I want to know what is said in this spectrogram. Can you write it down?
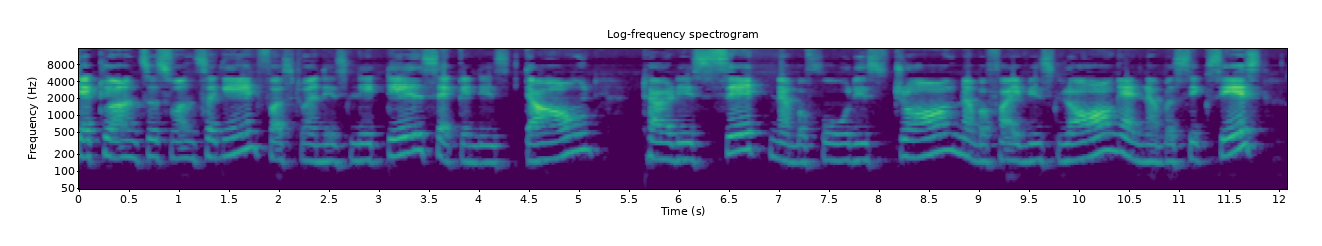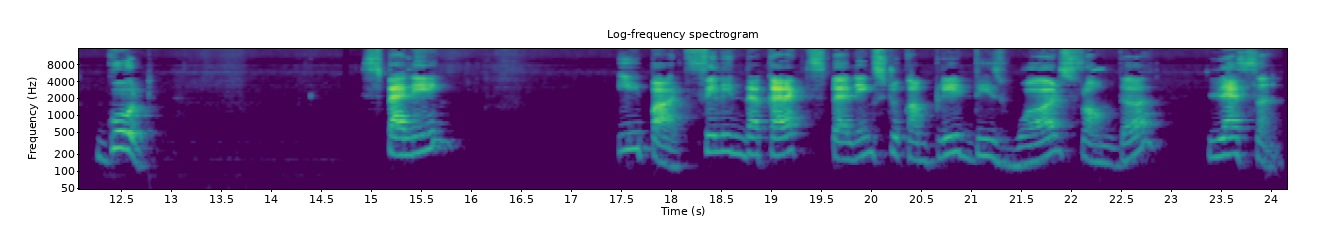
Check your answers once again. First one is little. Second is down. Third is sit. Number four is strong. Number five is long. And number six is good. Spelling E part. Fill in the correct spellings to complete these words from the lesson.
